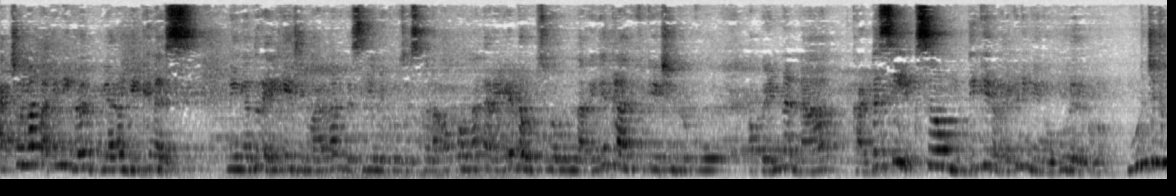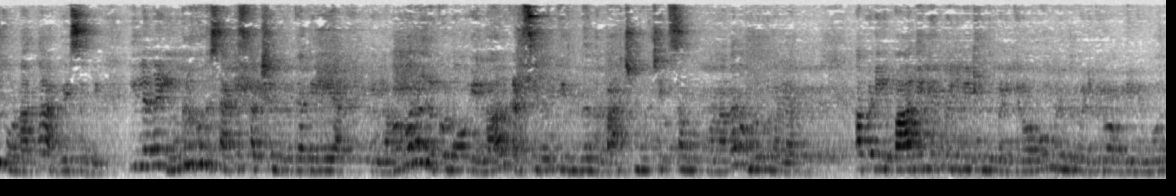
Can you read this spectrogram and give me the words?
ஆக்சுவலாக பார்த்தீங்கன்னா நீங்கள் பிகினர்ஸ் நீங்கள் வந்து எல்கேஜி மாதிரி தான் இந்த சிஎம்ஏ கோர்சஸ்க்கெல்லாம் அப்போனா நிறைய டவுட்ஸ் வரும் நிறைய கிளாரிஃபிகேஷன் இருக்கும். அப்போ என்னன்னா கடைசி எக்ஸாம் முடிக்கிற வரைக்கும் நீங்கள் எங்கள் கூட இருக்கணும். முடிச்சுட்டு போனா தான் அட்வைசபிள் இல்லைன்னா எங்களுக்கு ஒரு சாட்டிஸ்ஃபேக்ஷன் இருக்காது இல்லையா? எல்லாரும் இருக்கணும். எல்லாரும் கடைசி வரைக்கும் இருந்து அந்த பேட்ச் முடிச்சு எக்ஸாமுக்கு போனால் தான் நம்மளுக்கும் நல்லா இருக்கும். அப்போ நீங்கள் பாதியிலேயே போயிட்டு வீட்டிலேருந்து படிக்கிறோம் ரூம்லேருந்து படிக்கிறோம் அப்படிங்கும்போது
